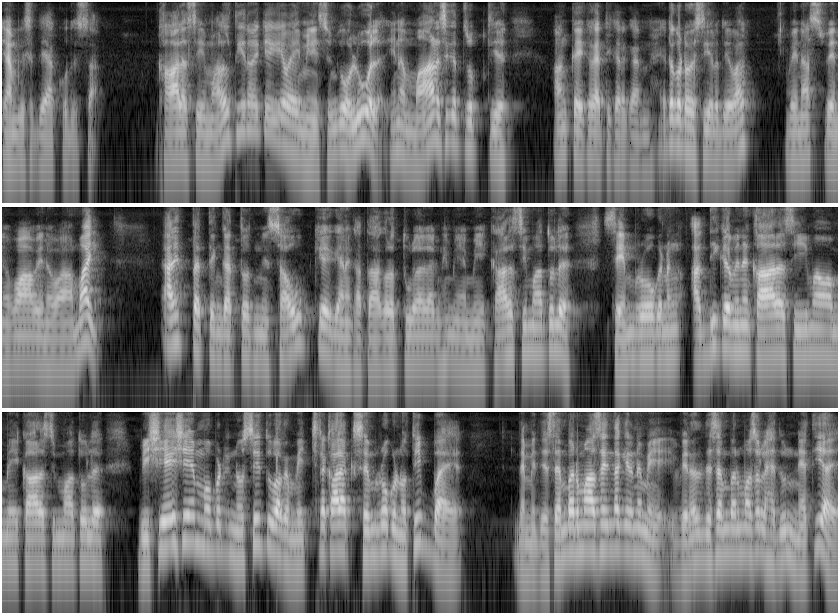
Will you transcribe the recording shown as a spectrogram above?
යම්කිසි දෙයක් උදෙසා. කාලසේ මල් තීරක ඒවයි මිනිස්සුන්ගේ ඔලුවල එන මානසික තෘප්තිය අංක එක ඇති කරගන්න. එතකොට ඔය සියල දෙවල් වෙනස් වෙනවා වෙනවා මයි අනිත් පැත්තෙන් ගත්තොත් මේ සෞඛ්‍ය ගැන කතාකරොත් තුලාලක්නම මේ කාලසිමා තුළ සෙම් රෝගන අධික වෙන කාලසීමාව මේ කාලසිමා තුළ විශේෂයෙන් ඔබට නොසිතුවක මෙච්‍ර කාලක් සෙම්රෝග නොතිබ් බය දැම දෙසැම්බර් මාසයිද කරන මේ වෙන දෙසැම්බර් මාසල හැදුන් නැති අය.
